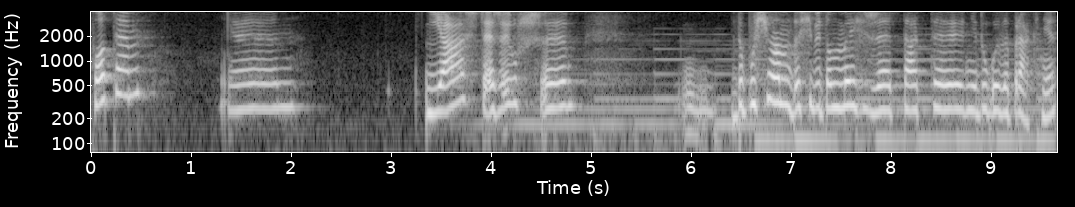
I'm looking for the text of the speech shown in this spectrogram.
Potem ja szczerze już dopuściłam do siebie tą myśl, że taty niedługo zabraknie.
